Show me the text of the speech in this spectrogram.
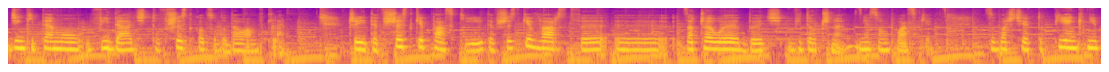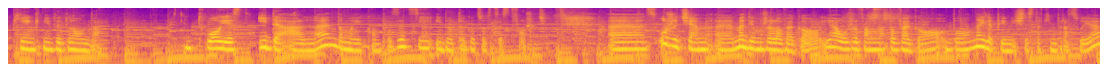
dzięki temu widać to wszystko, co dodałam w tle. Czyli te wszystkie paski, te wszystkie warstwy y, zaczęły być widoczne, nie są płaskie. Zobaczcie, jak to pięknie, pięknie wygląda. Tło jest idealne do mojej kompozycji i do tego, co chcę stworzyć. E, Z użyciem e, medium żelowego, ja używam matowego, bo najlepiej mi się z takim pracuje.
